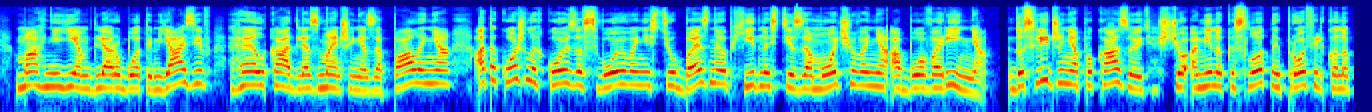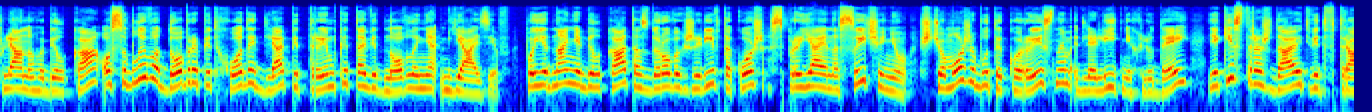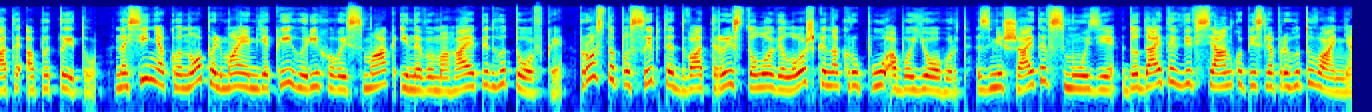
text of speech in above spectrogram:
магнієм для роботи м'язів, ГЛК для зменшення запалення, а також легкою засвоюваністю без необхідності замочування або варіння. Дослідження показують, що амінокислотний профіль конопляного білка особливо добре підходить для підтримки та відновлення м'язів. Поєднання білка та здорових жирів також сприяє насиченню, що може бути корисним для літніх людей, які страждають від втрати апетиту. Насіння конопель має м'який горіховий смак і не вимагає підготовки. Просто посипте 2-3 столові ложки на крупу або йогурт, змішайте в смузі, додайте в вівсянку після приготування,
